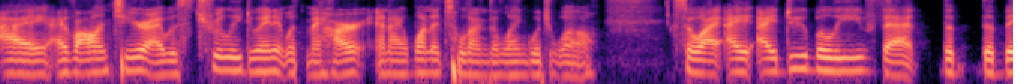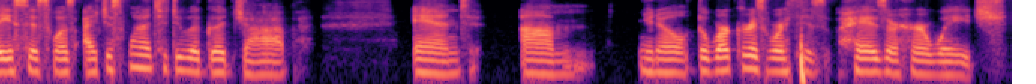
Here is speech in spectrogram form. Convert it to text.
I, I volunteer. I was truly doing it with my heart and I wanted to learn the language well. So I, I, I do believe that the, the basis was I just wanted to do a good job. And, um, you know, the worker is worth his, his or her wage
